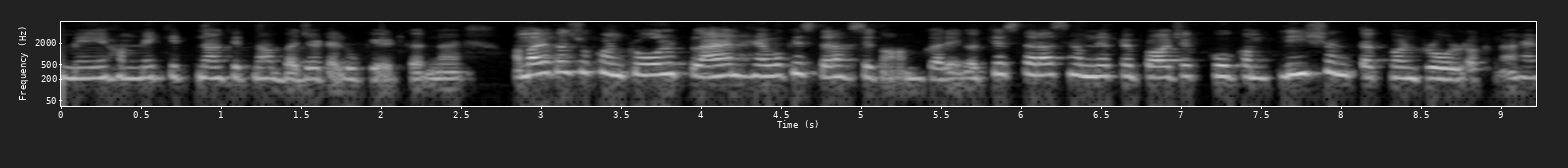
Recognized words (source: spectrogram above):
में हमने कितना कितना बजट एलोकेट करना है। हमारे पास जो कंट्रोल प्लान है, वो किस तरह से काम करेगा? किस तरह से हमने अपने प्रोजेक्ट को कंप्लीशन तक कंट्रोल रखना है?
